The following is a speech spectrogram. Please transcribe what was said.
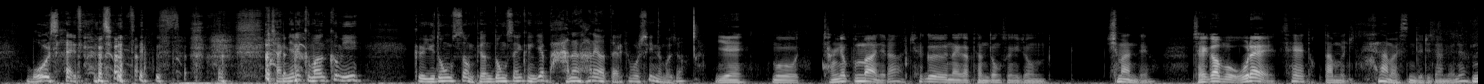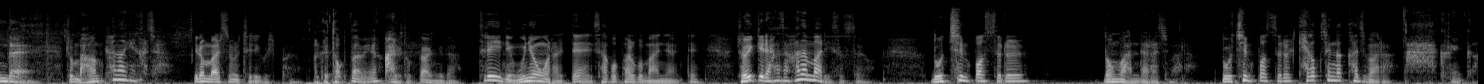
뭘 사야 되는지 모르겠어. 작년에 그만큼 이 그 유동성, 변동성이 굉장히 많은 한 해였다 이렇게 볼 수 있는 거죠. 예, 뭐 작년뿐만 아니라 최근에가 변동성이 좀 심한데요. 제가 뭐 올해 새해 덕담을 하나 말씀드리자면은 네. 좀 마음 편하게 가자. 이런 말씀을 드리고 싶어요. 아, 그 덕담이에요? 아유, 덕담입니다. trading 운용을 할 때 사고팔고 많이 할 때 저희끼리 항상 하는 말이 있었어요. 놓친 버스를 너무 안달하지 마라. 놓친 버스를 계속 생각하지 마라. 아, 그러니까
